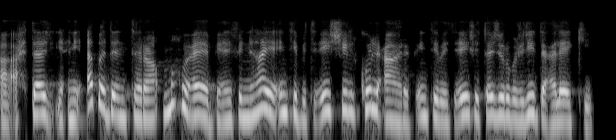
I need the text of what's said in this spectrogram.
أحتاج يعني أبدا ترى ما هو عيب يعني في النهاية أنت بتعيشي الكل عارف أنت بتعيشي تجربة جديدة عليكي.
